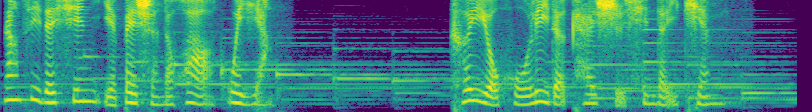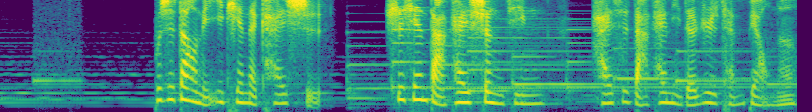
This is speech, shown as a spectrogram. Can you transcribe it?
让自己的心也被神的话喂养，可以有活力的开始新的一天。不知道你一天的开始是先打开圣经，还是打开你的日程表呢？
